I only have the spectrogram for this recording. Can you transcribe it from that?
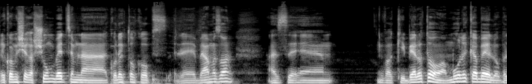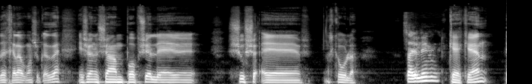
לכל מי שרשום בעצם לקולקטור קורפס באמזון, אז uh, כבר קיבל אותו, או אמור לקבל, או בדרך אליו, או משהו כזה. יש לנו שם פופ של uh, שוש... Uh, איך קראו לה? סיילינג, כן, כן. Uh,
